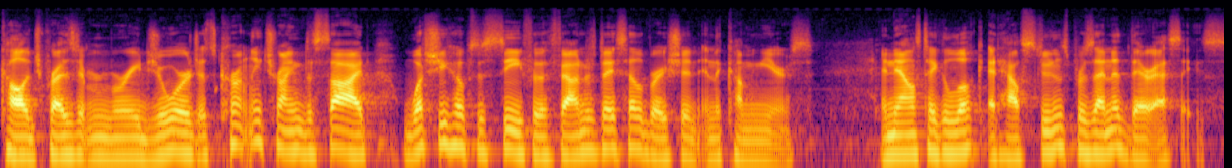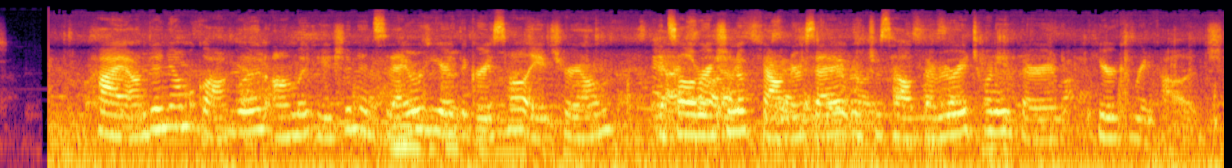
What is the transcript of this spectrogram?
College President Marie George is currently trying to decide what she hopes to see for the Founders Day celebration in the coming years. And now let's take a look at how students presented their essays. Hi, I'm Danielle McLaughlin on location, and today we're here at the Grace Hall Atrium in celebration of Founders Day, which was held February 23rd here at Cabrini College.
